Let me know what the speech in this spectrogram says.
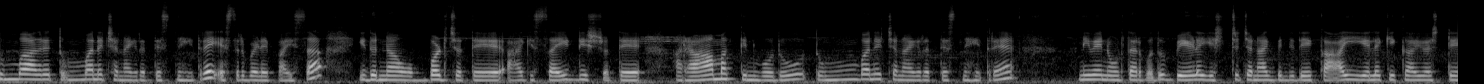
ತುಂಬ ಅಂದರೆ ತುಂಬಾ ಚೆನ್ನಾಗಿರುತ್ತೆ ಸ್ನೇಹಿತರೆ ಹೆಸರುಬೇಳೆ ಪಾಯಸ. ಇದನ್ನು ಒಬ್ಬಟ್ಟು ಜೊತೆ, ಹಾಗೆ ಸೈಡ್ ಡಿಶ್ ಜೊತೆ ಆರಾಮಾಗಿ ತಿನ್ಬೋದು. ತುಂಬಾ ಚೆನ್ನಾಗಿರುತ್ತೆ ಸ್ನೇಹಿತರೆ. ನೀವೇ ನೋಡ್ತಾ ಇರ್ಬೋದು ಬೇಳೆ ಎಷ್ಟು ಚೆನ್ನಾಗಿ ಬೆಂದಿದೆ. ಕಾಯಿ, ಏಲಕ್ಕಿ ಕಾಯಿ ಅಷ್ಟೇ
